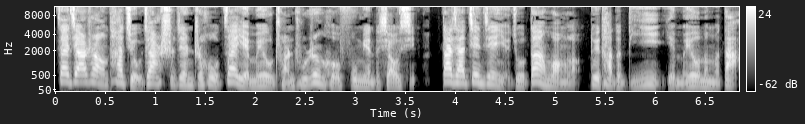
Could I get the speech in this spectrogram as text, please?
再加上他酒驾事件之后再也没有传出任何负面的消息，大家渐渐也就淡忘了，对他的敌意也没有那么大。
